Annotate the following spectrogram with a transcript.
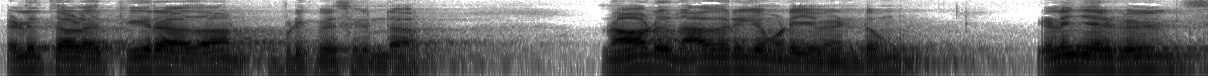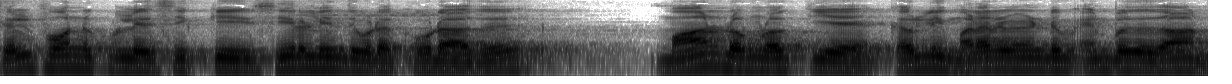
எழுத்தாளர் கீரா தான் இப்படி பேசுகின்றார். நாடு நாகரிகமடைய வேண்டும். இளைஞர்கள் செல்போனுக்குள்ளே சிக்கி சீரழிந்து விடக்கூடாது. மானுடம் நோக்கிய கல்வி மலர வேண்டும் என்பதுதான்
